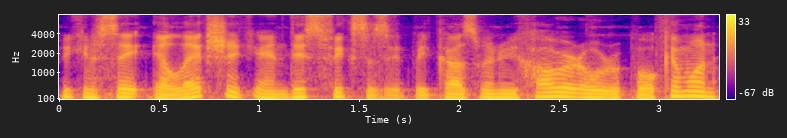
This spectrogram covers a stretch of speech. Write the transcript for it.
We can say electric and this fixes it because when we hover over Pokemon,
